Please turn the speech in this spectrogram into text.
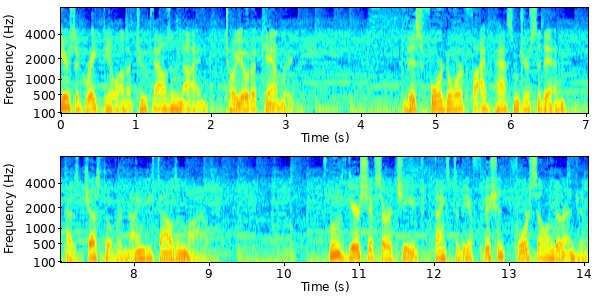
Here's a great deal on a 2009 Toyota Camry. This four-door, five-passenger sedan has just over 90,000 miles. Smooth gear shifts are achieved thanks to the efficient four-cylinder engine,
